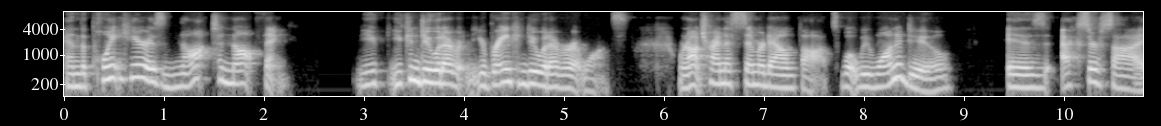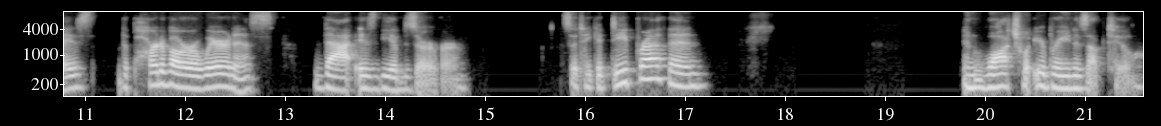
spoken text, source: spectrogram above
And the point here is not to not think. You, you can do whatever, your brain can do whatever it wants. We're not trying to simmer down thoughts. What we want to do is exercise the part of our awareness that is the observer. So take a deep breath in and watch what your brain is up to.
